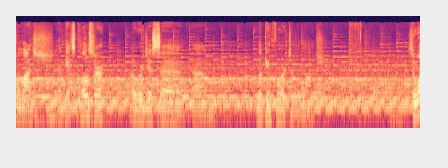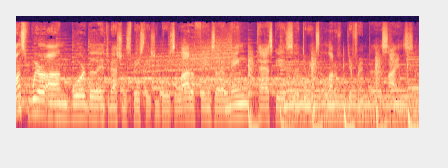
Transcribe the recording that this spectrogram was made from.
the launch gets closer, we're just looking forward to the launch. So once we're on board the International Space Station, there's a lot of things. Uh, main task is uh, doing a lot of different uh, science, um,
